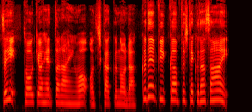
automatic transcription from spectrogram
ぜひ東京ヘッドラインをお近くのラックでピックアップしてください。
